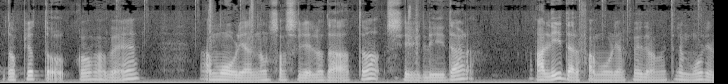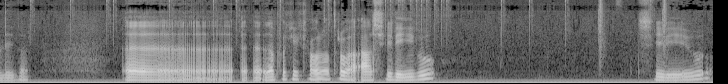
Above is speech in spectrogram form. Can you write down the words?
doppio tocco, vabbè. A Muriel non so se gliel'ho dato, sì, leader. Ah, leader fa Muriel, quindi devo mettere Muriel leader. Eh, eh, dopo che cavolo ho trovato? Ah, Sirigu. Sirigu.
